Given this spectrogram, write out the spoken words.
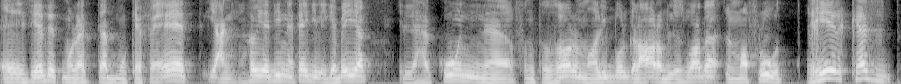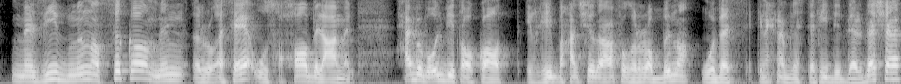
آه، زيادة مرتب مكافآت يعني هي دي النتائج الإيجابية اللي هتكون آه، في انتظار مواليد برج العقرب الأسبوع ده. المفروض غير كسب مزيد من الثقة من الرؤساء وصحاب العمل. حابب أقول دي توقعات. الغيب محدش يقدر يعرفه غير ربنا وبس لكن إحنا بنستفيد الدردشة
